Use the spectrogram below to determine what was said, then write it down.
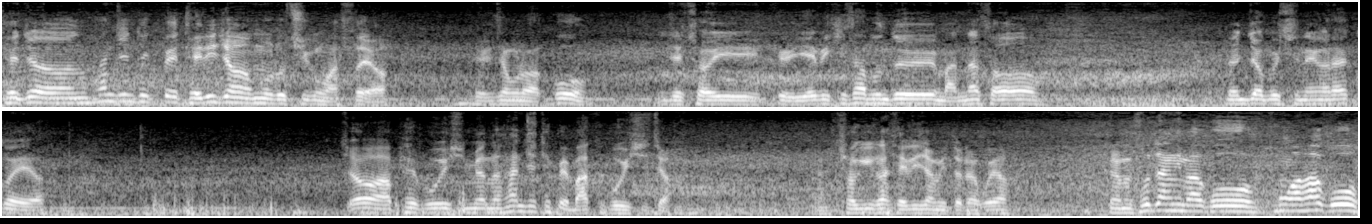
대전 환진택배 대리점으로 지금 왔어요. 대리점으로 왔고, 이제 저희 그 예비 기사분들 만나서 면접을 진행을 할 거예요. 저 앞에 보이시면 한진택배 마크 보이시죠? 어, 저기가 대리점이더라고요. 그러면 소장님하고 통화하고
